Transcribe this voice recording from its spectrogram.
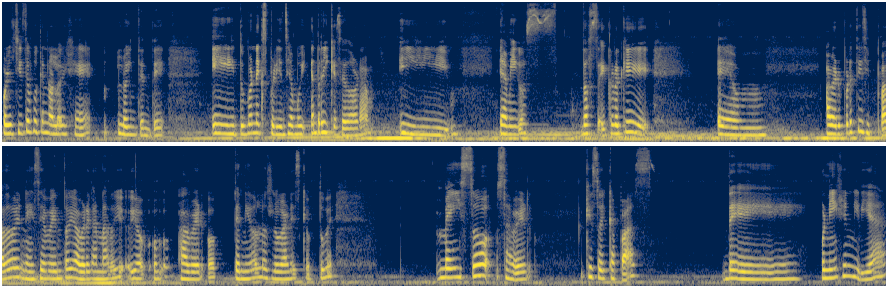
Por el chiste fue que no lo dejé, lo intenté. Y tuve una experiencia muy enriquecedora. Y, y amigos, no sé, creo que... Eh, haber participado en ese evento y haber ganado y, haber obtenido los lugares que obtuve me hizo saber que soy capaz de una ingeniería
